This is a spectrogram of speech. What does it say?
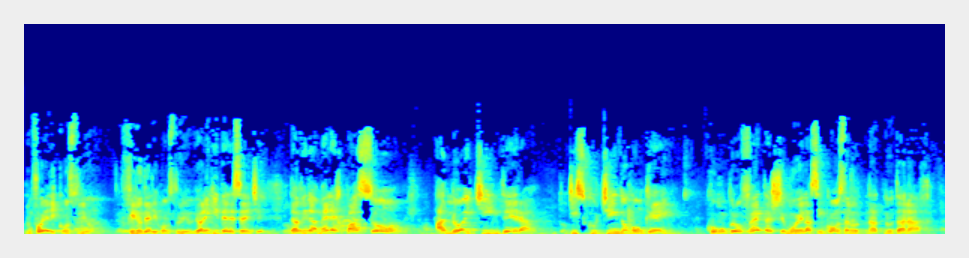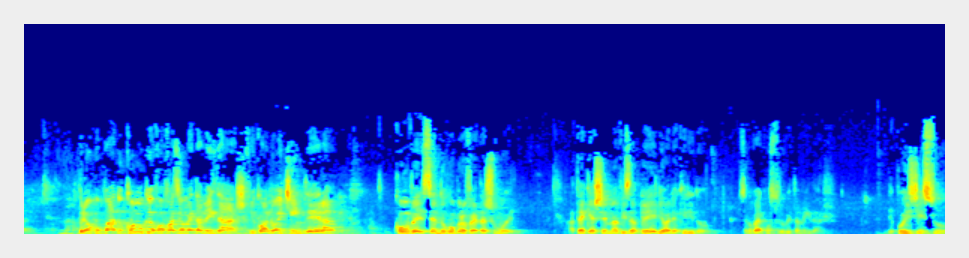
Não foi ele que construiu. O filho dele construiu. E olhem que interessante. David Amelech passou a noite inteira discutindo com quem? Com o profeta Shemuel, assim consta no, na, no Tanakh. Preocupado, como que eu vou fazer o Betamigdash? Ficou a noite inteira conversando com o profeta Shemuel. Até que Hashem avisa para ele, olha querido, você não vai construir o Betamigdash. Depois disso,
